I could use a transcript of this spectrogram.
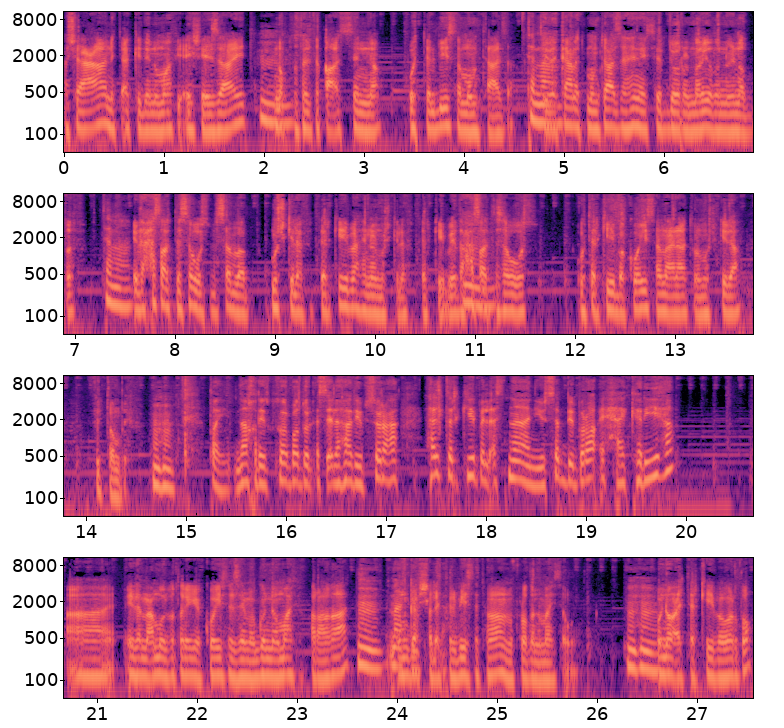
أشعة نتأكد إنه ما في أي شيء زايد مم. نقطة التقاء السنة والتلبيسة ممتازة تمام. إذا كانت ممتازة هنا يصير دور المريض إنه ينظف تمام إذا حصل تسوس بسبب مشكلة في التركيبة هنا المشكلة في التركيبة إذا مم. حصل تسوس وتركيبة كويسة معناته المشكلة في التنظيف مهم. طيب ناخذ يا دكتور برضو الأسئلة هذه بسرعة هل تركيب الأسنان يسبب رائحة كريهة آه إذا معمول بطريقة كويسة زي ما قلنا وما في فراغات مم. مشكلة التلبيسة تمام المفروض إنه ما يسوي. ونوع التركيبة برضه.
